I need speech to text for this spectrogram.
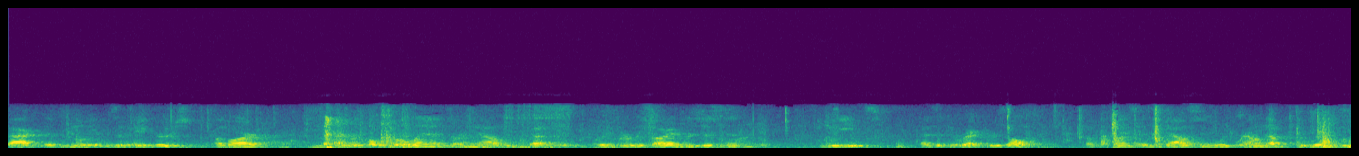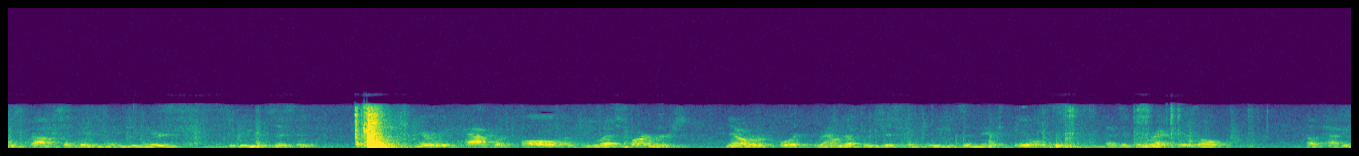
fact that millions of acres of our agricultural lands are now infested with herbicide-resistant weeds as a direct result of constant dousing with Roundup to which these crops have been engineered to be resistant. Nearly half of all of U.S. farmers now report Roundup-resistant weeds in their fields as a direct result of having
